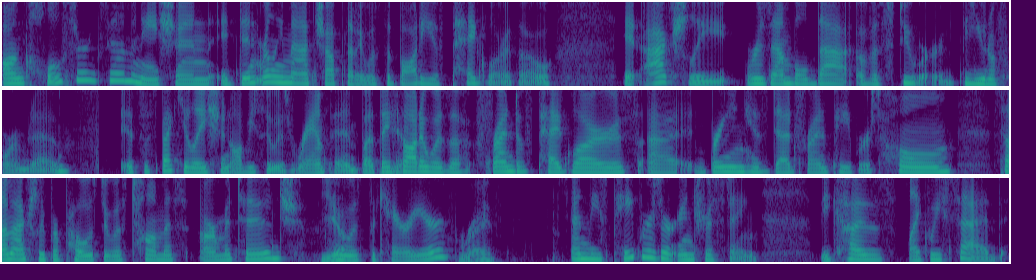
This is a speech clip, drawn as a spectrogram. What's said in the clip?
On closer examination, it didn't really match up that it was the body of Peglar, though. It actually resembled that of a steward, the uniformed. It's a speculation, obviously, was rampant, but they thought it was a friend of Peglar's uh, bringing his dead friend papers home. Some actually proposed it was Thomas Armitage, Yeah. who was the carrier. Right. And these papers are interesting because, like we said,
